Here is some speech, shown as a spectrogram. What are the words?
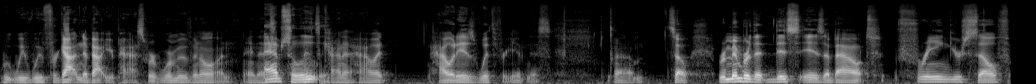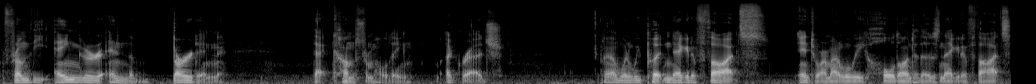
We, we we've forgotten about your past. We're, we're moving on, and that's, Absolutely. that's kind of how it how it is with forgiveness. Um, so remember that this is about freeing yourself from the anger and the burden that comes from holding a grudge. Uh, when we put negative thoughts into our mind, when we hold on to those negative thoughts,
